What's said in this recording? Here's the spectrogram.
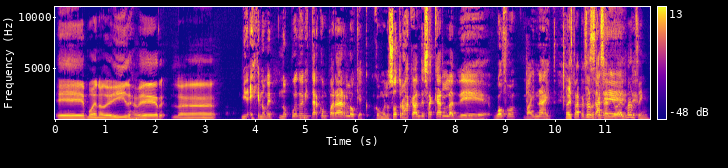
Eh, bueno, de ahí, deja ver. La. Mira, es que no me no puedo evitar comparar lo que como los otros acaban de sacar la de Wolf of- by Night. Ahí estaba pensando Y que salió el de- Manson.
